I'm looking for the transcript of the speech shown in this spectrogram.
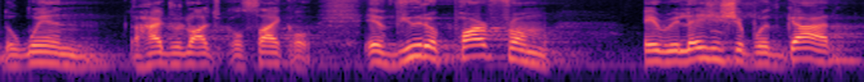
the wind, the hydrological cycle, if viewed apart from a relationship with God,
